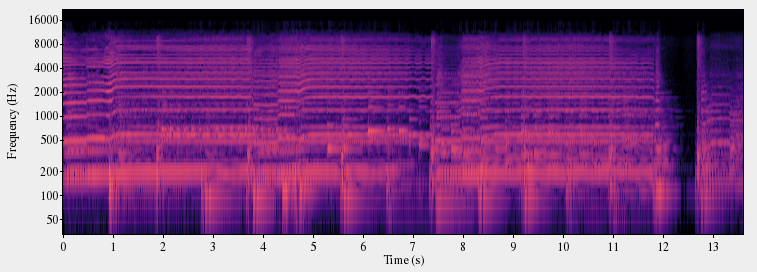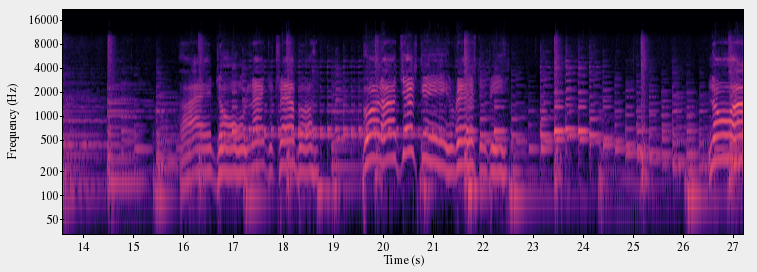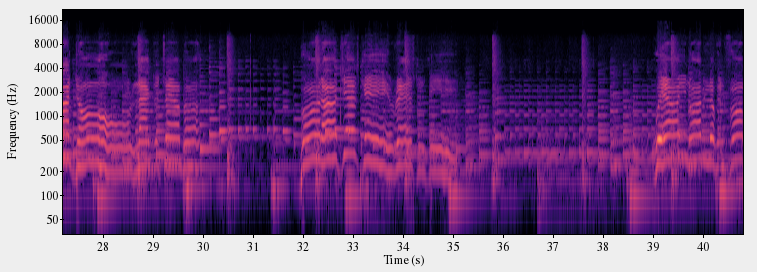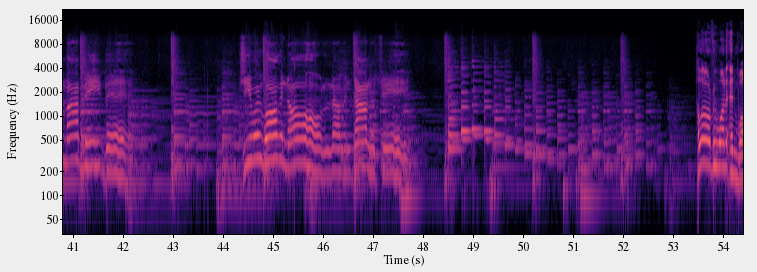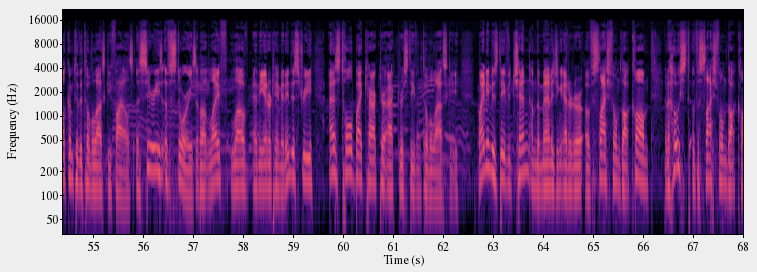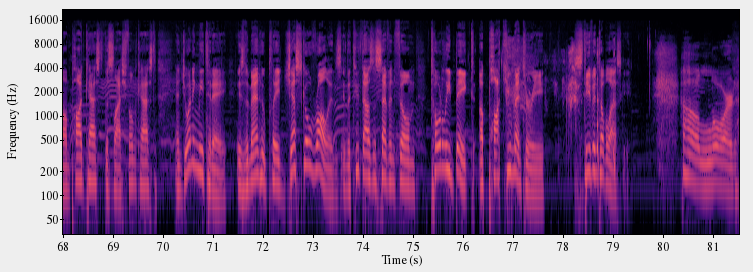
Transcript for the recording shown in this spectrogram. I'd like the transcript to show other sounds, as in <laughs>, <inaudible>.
I Hello, everyone, and welcome to the Tobolowski Files, a series of stories about life, love, and the entertainment industry as told by character actor Stephen Tobolowski. My name is David Chen. I'm the managing editor of SlashFilm.com and the host of the SlashFilm.com podcast, the Slash Filmcast. And joining me today is the man who played Jesco Rollins in the 2007 film Totally Baked, a Potumentary, Stephen Tobolowski. <laughs> Oh Lord.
